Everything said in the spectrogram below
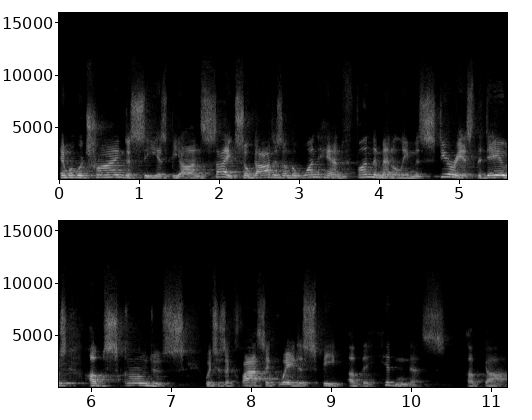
And what we're trying to see is beyond sight. So God is, on the one hand, fundamentally mysterious, the Deus abscondus, which is a classic way to speak of the hiddenness of God.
